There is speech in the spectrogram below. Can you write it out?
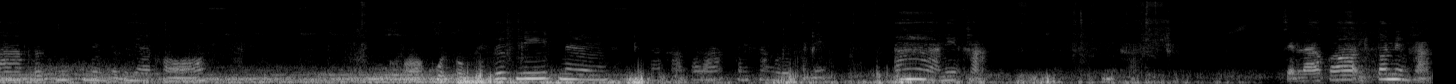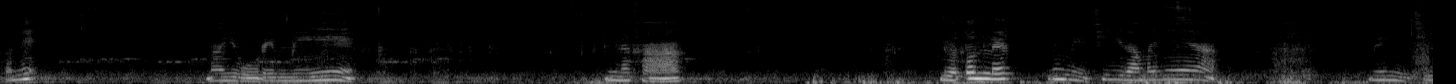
ลากลึกนิดนึงเดี๋ยวคุณยายขอ ขอขุดหลุมให้ลึกนิดนึง ค่อนข้างลึกอันนี้ อ่า นี่ค่ะ นี่ค่ะ เสร็จแล้วก็อีกต้นหนึ่งค่ะ ต้นนี้ มาอยู่ริมนี้ นี่นะคะ เหลือต้นเล็ก ไม่มีที่แล้วไหมเนี่ย ไม่มีที่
